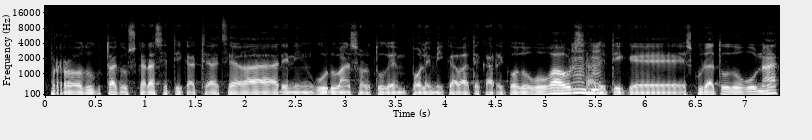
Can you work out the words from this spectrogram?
produktuak euskaraz etikatzeagaren inguruan sortu den polemika bat ekarriko dugu gaur, mm zaretik eh, eskuratu duguna,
